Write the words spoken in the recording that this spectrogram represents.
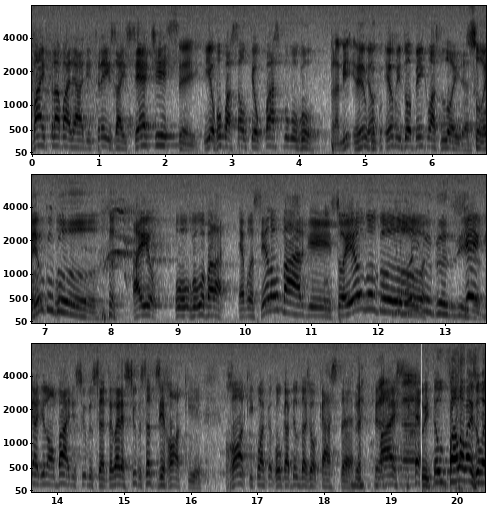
vai trabalhar de 3 às 7. Sei. E eu vou passar o teu passo pro Gogô. Pra mim, eu, Eu, Gugu. eu me dou bem com as loiras. Sou eu, Gugu. Aí o, o Gugu vai lá, é você, Lombardi? Sou eu, Gugu? Oi, Guguzinho. Chega de Lombardi e Silvio Santos, agora é Silvio Santos e Rock. Rock com, a- com o cabelo da Jocasta. Mas, então fala mais uma.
